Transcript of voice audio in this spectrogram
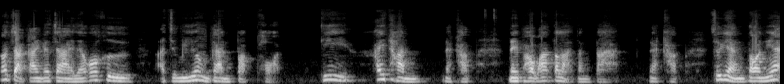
นอกจากการกระจายแล้วก็คือ อาจจะมีเรื่องของการปรับพอร์ตที่ให้ทันนะครับในภาวะตลาดต่างๆนะครับซึ่งอย่างตอนเนี้ย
